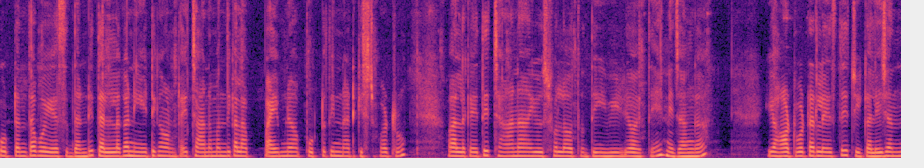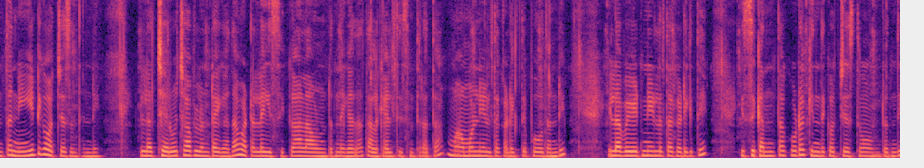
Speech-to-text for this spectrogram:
పొట్టంతా పోయేస్తుందండి. తెల్లగా నీట్గా ఉంటాయి. చాలా మందికి అలా పైన పొట్టు తిన్నాటికి ఇష్టపడరు. వాళ్ళకైతే చాలా యూస్ఫుల్ అవుతుంది ఈ వీడియో అయితే నిజంగా. ఈ హాట్ వాటర్లో వేస్తే గలీజ్ అంతా నీట్గా వచ్చేసిందండి ఇలా చెరువు చేపలు ఉంటాయి కదా వాటిల్లో ఇసుక అలా ఉంటుంది కదా తలకాయలు తీసిన తర్వాత మామూలు నీళ్ళతో కడిగితే పోదండి. ఇలా వేడి నీళ్ళతో కడిగితే ఇసుక అంతా కూడా కిందకి వచ్చేస్తూ ఉంటుంది.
